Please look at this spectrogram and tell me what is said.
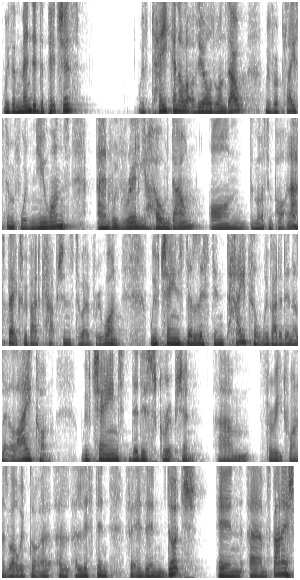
We've amended the pictures. We've taken a lot of the old ones out, we've replaced them with new ones, and we've really homed down on the most important aspects. We've added captions to every one. We've changed the listing title, we've added in a little icon. We've changed the description um, for each one as well. We've got a, a, a listing that is in Dutch, in um, Spanish,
